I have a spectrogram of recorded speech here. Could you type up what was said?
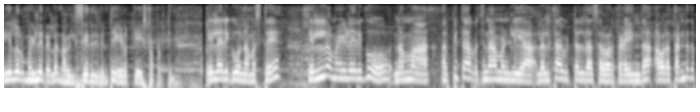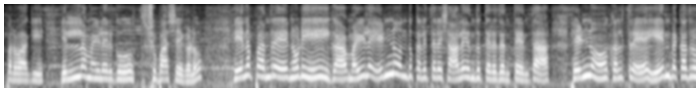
ಎಲ್ಲರೂ ಮಹಿಳೆಯರೆಲ್ಲ ನಾವು ಇಲ್ಲಿ ಸೇರಿದ್ದೀವಿ ಅಂತ ಹೇಳೋಕ್ಕೆ ಇಷ್ಟಪಡ್ತೀನಿ. ಎಲ್ಲರಿಗೂ ನಮಸ್ತೆ. ಎಲ್ಲ ಮಹಿಳೆಯರಿಗೂ ನಮ್ಮ ಅರ್ಪಿತಾ ಭಜನಾ ಮಂಡಳಿಯ ಲಲಿತಾ ವಿಠಲ್ದಾಸ್ ಅವರ ಕಡೆಯಿಂದ ಅವರ ತಂಡದ ಪರವಾಗಿ ಎಲ್ಲ ಮಹಿಳೆಯರಿಗೂ ಶುಭಾಶಯಗಳು. ಏನಪ್ಪ ಅಂದರೆ ನೋಡಿ ಈಗ ಮಹಿಳೆ ಹೆಣ್ಣು ಒಂದು ಕಲಿತರೆ ಶಾಲೆಯೊಂದು ತೆರೆದಂತೆ ಅಂತ ಹೆಣ್ಣು ಕಲಿತ್ರೆ ಏನು ಬೇಕಾದರೂ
